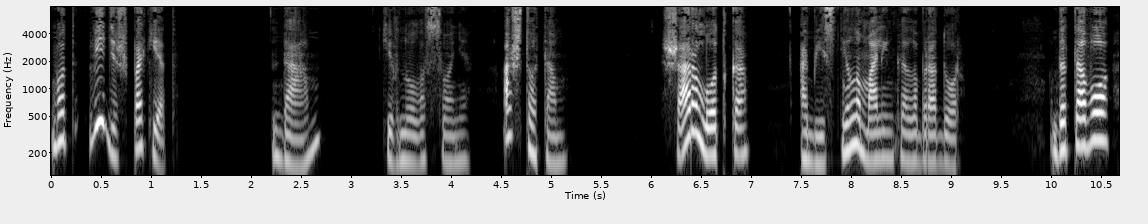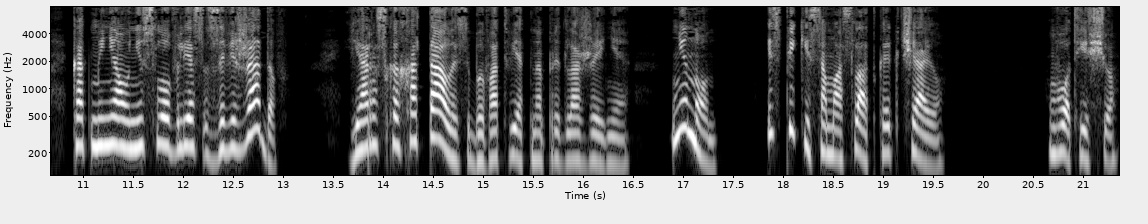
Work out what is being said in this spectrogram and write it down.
Вот видишь пакет?» «Да», — кивнула Соня. «А что там?» «Шарлотка», — объяснила маленькая лабрадор. «До того, как меня унесло в лес Завижадов, я расхохоталась бы в ответ на предложение. «Нинон, испеки сама сладкое к чаю». Вот еще.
